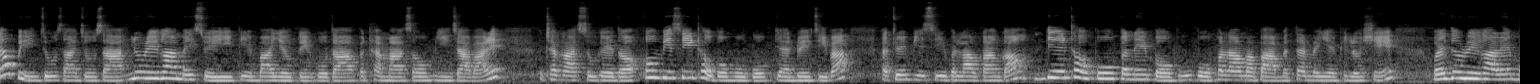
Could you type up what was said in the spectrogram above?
လောက်ပင်စူးစမ်းစူးစမ်းလူတွေကမိတ်ဆွေ၏ပြင်ပရုပ်သွင်းကိုသာပထမဆုံးမြင်ကြပါတယ် အထက်ကဆိုခဲ့သောကုန်ပစ္စည်းထုတ်ပိုးမှုကိုပြန်တွေးကြည့်ပါ အတွင်းပစ္စည်းဘလောက်ကောင်းကောင်းအပြင်ထုတ်ပိုးပလင်းပုံဘူးပုံမလားမပါမတက်မရဖြစ်လို့ရှရင်ဝယ်သူတွေကလည်းမ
